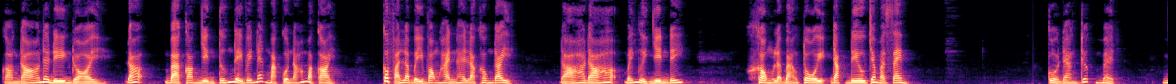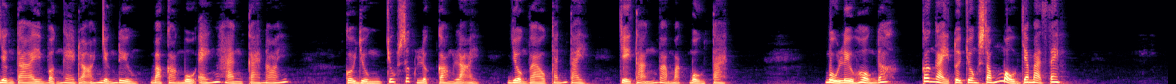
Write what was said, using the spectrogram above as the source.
Còn đó nó điên rồi, đó, bà con nhìn tướng đi với nét mặt của nó mà coi. Có phải là bị vong hành hay là không đây? Đó đó, mấy người nhìn đi. Không lại bảo tôi đặt điều cho mà xem. Cô đang rất mệt, nhưng tai vẫn nghe rõ những điều mà con mù én hàng cá nói. Cô dùng chút sức lực còn lại, dồn vào cánh tay, chỉ thẳng vào mặt mụ ta. Mụ liều hồn đó, Có ngày tôi chôn sống mụ cho bà xem.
